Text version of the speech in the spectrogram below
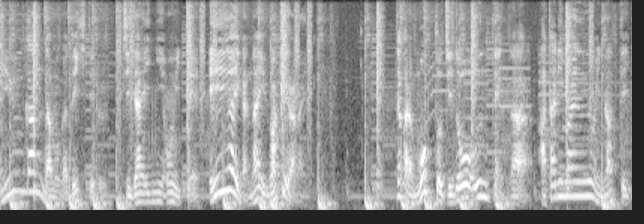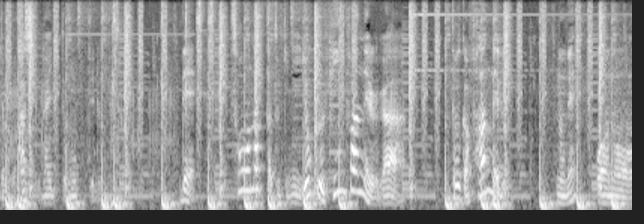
ニューガンダムができてる時代において AI がないわけがない。だからもっと自動運転が当たり前のようになっていてもおかしくないって思ってるんですよ。でそうなった時によくフィンファンネルがというかファンネルのねあの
